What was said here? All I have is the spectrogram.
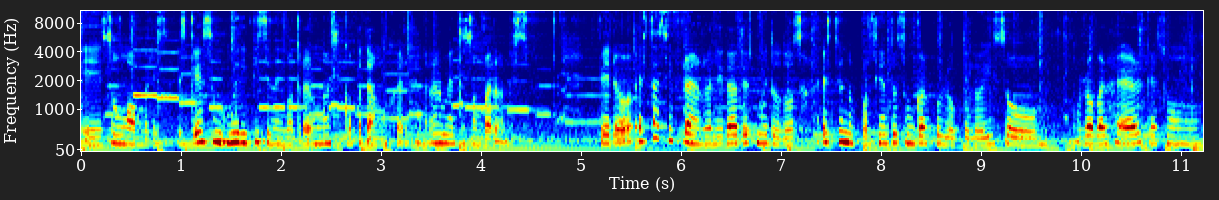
eh, son hombres. Es que es muy difícil encontrar una psicópata mujer, generalmente son varones. Pero esta cifra en realidad es muy dudosa. Este 1% es un cálculo que lo hizo Robert Hare, que es un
